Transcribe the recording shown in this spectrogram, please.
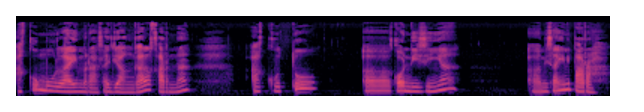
aku mulai merasa janggal karena aku tuh uh, kondisinya uh, misalnya ini parah.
